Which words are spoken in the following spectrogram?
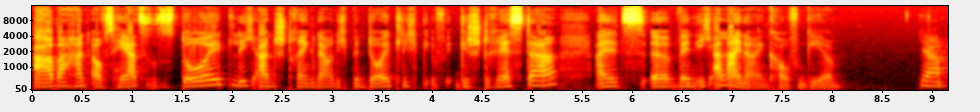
aber Hand aufs Herz, es ist deutlich anstrengender und ich bin deutlich gestresster, als äh, wenn wenn ich alleine einkaufen gehe. Ja.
